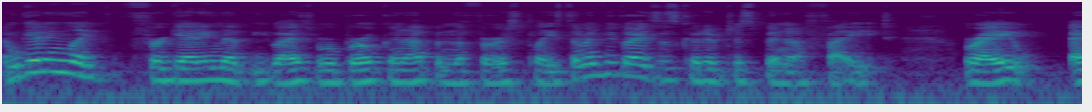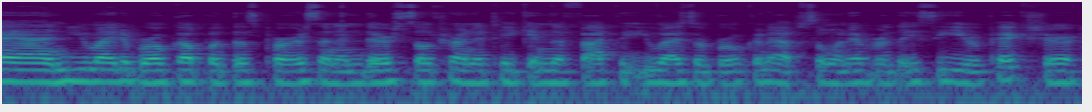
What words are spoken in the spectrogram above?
I'm getting like forgetting that you guys were broken up in the first place. Some of you guys, this could have just been a fight right? And you might have broke up with this person and they're still trying to take in the fact that you guys are broken up. So whenever they see your picture,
